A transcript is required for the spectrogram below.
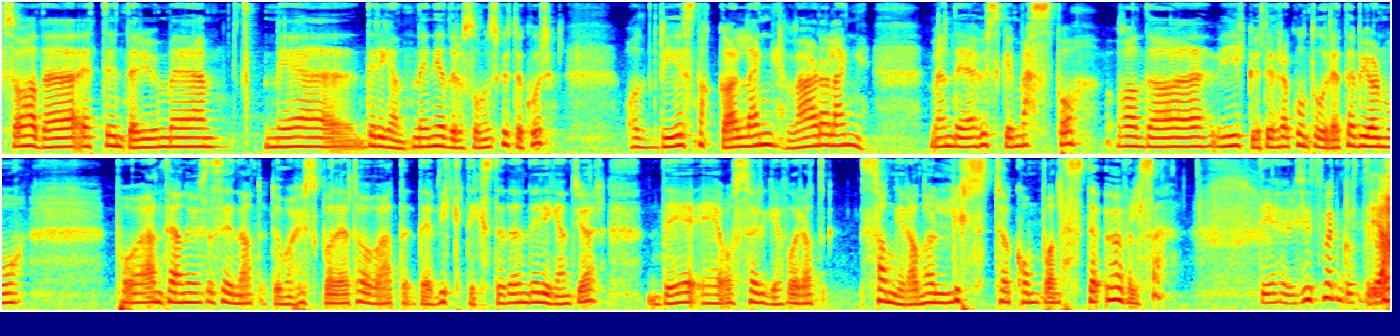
Så hadde jeg et intervju med, med dirigenten i Nidarosdomens guttekor. Og vi snakka lenge, vel og lenge. Men det jeg husker mest på, var da vi gikk ut fra kontoret til Bjørn Moe på NTNU, så sier han at du må huske på det, Tove, at det viktigste den dirigent gjør, det er å sørge for at sangerne har lyst til å komme på neste øvelse. Det høres ut som et godt råd. Ja,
